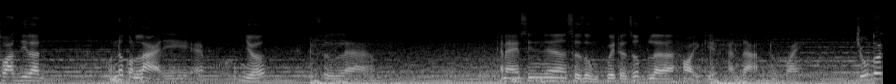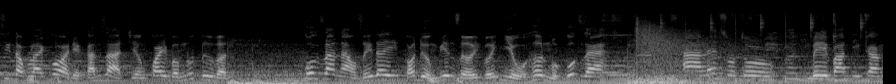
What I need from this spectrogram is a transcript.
Swaziland. Còn nước còn lại thì em không nhớ. Thực sự là cái này em xin ờ, sử dụng quyền trợ giúp là hỏi ý kiến khán giả của trường quay. Chúng tôi xin đọc lại câu hỏi để khán giả trường quay bấm nút tư vấn. Quốc gia nào dưới đây có đường biên giới với nhiều hơn một quốc gia? A. Lesotho B. Vatican,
